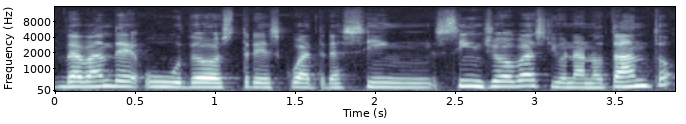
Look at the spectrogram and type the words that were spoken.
Davant de 1, 2, 3, 4, 5, 5 joves i una no tanto,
